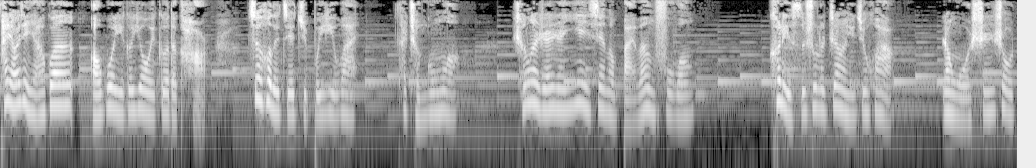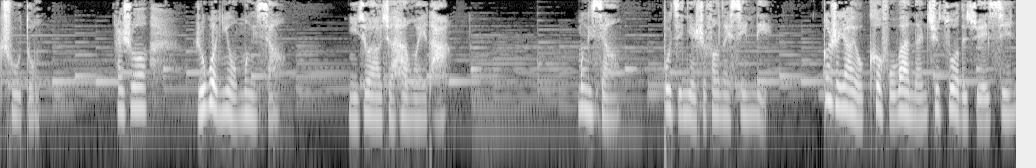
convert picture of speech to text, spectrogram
他咬紧牙关，熬过一个又一个的坎儿，最后的结局不意外，他成功了，成了人人艳羡的百万富翁。克里斯说了这样一句话，让我深受触动。他说：“如果你有梦想，你就要去捍卫它。梦想不仅仅是放在心里，更是要有克服万难去做的决心。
